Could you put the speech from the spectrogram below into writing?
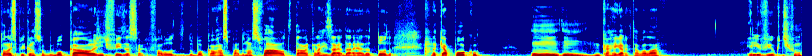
tô lá explicando sobre o bocal, a gente fez essa, falou do bocal raspado no asfalto, tal, aquela risada toda. Daqui a pouco, um, um encarregado que estava lá, ele viu que tinha um,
